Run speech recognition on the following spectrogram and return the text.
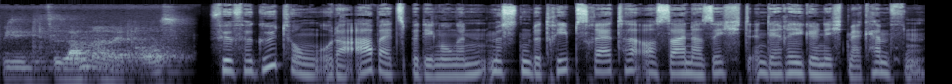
Wie sieht die Zusammenarbeit aus? Für Vergütung oder Arbeitsbedingungen müssten Betriebsräte aus seiner Sicht in der Regel nicht mehr kämpfen.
